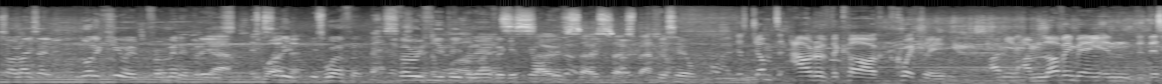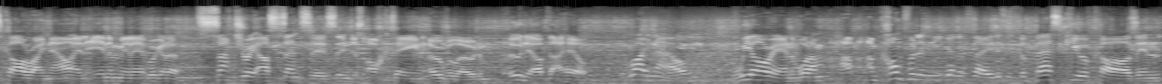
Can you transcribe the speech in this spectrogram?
So like I say, not a queue in for a minute, but it yeah, is, it's, it's, worth it. it's worth it. Best Very few people world, ever get to so, go this, so, so special. this hill. I just jumped out of the car quickly. I mean, I'm loving being in this car right now, and in a minute we're gonna saturate our senses in just octane overload and hoon it up that hill. Right now, we are in what I'm I'm confidently gonna say this is the best queue of cars in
